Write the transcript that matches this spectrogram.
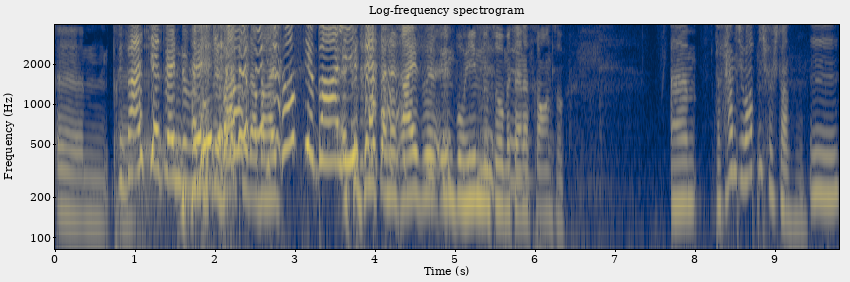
ähm, Privatjet, wenn du willst. Privatjet, aber halt Kauf dir Bali. du ist eine Reise irgendwo hin und so mit deiner Frau und so. Ähm, das haben sie überhaupt nicht verstanden. Mhm.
